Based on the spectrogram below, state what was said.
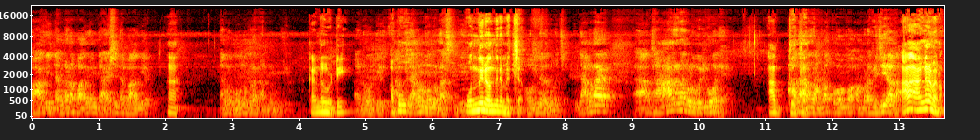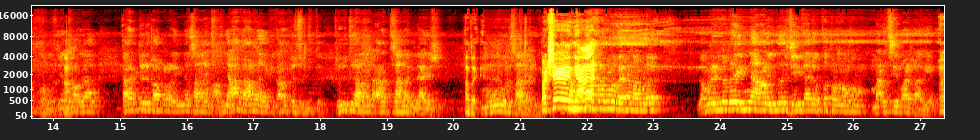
ഭാഗ്യം ഞങ്ങളുടെ ഭാഗ്യം ജാഷിന്റെ ഭാഗ്യം ഞങ്ങൾ മൂന്ന് പേരെ കണ്ടുമുട്ടി. കണ്ടുമുട്ടി. അപ്പോൾ ഒന്നിനൊന്നിന് മെച്ചം. ഒന്നിനൊന്നും മെച്ചം. ഞങ്ങളുടെ ധാരണകൾ ഒരുപോലെ. അതാണ് നമ്മുടെ കോമ്പോ നമ്മുടെ വിജയം അതാണ് അങ്ങനെ വേണം. ഉം, വിജയം എന്ന് പറഞ്ഞാൽ കറക്റ്റ് ഒരു കൗണ്ടർ ഇന്ന സാധനം. അത് ഞാൻ കാണുന്നതായിരിക്കും കറക്റ്റ് സുജിത്ത്. സുജിത്ത് കാണുന്ന കറക്റ്റ് സാധനമായിരിക്കും രാജേഷ്. അതെ. മൂന്ന് ഒരു സാധനമായിരിക്കും. പക്ഷേ ഞാൻ വരെ നമ്മൾ നമ്മൾ എഴുതുമ്പോഴേ ഇന്ന ആൾ ഇന്നത് ചെയ്താലേ ഒക്കെ തുടർന്ന് നമുക്ക് മാനസികമായിട്ട് അറിയാം. ആ.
